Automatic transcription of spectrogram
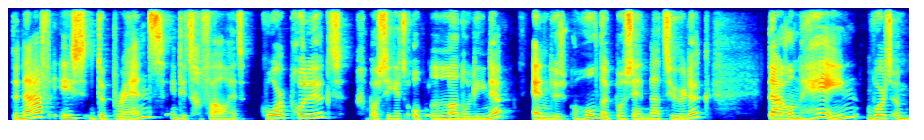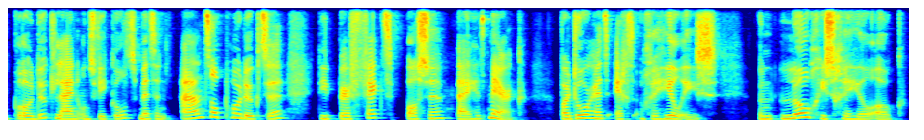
De naaf is de brand, in dit geval het core product, gebaseerd op lanoline en dus 100% natuurlijk. Daaromheen wordt een productlijn ontwikkeld met een aantal producten die perfect passen bij het merk, waardoor het echt een geheel is. Een logisch geheel ook.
